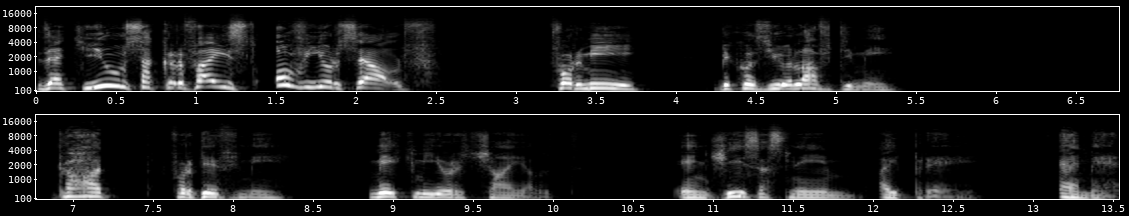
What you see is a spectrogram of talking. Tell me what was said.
that you sacrificed of yourself for me because you loved me. God, forgive me. Make me your child. In Jesus' name I pray. Amen.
